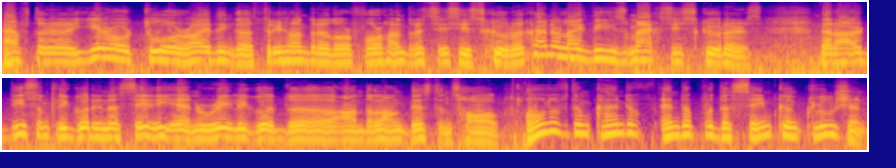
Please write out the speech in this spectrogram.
after a year or two of riding a 300 or 400 cc scooter kind of like these maxi scooters that are decently good in the city and really good uh, on the long distance haul. All of them kind of end up with the same conclusion.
